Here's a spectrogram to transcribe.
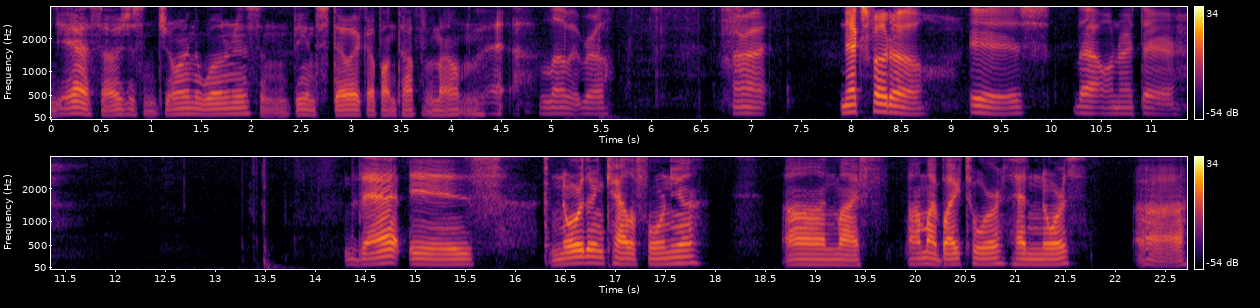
yeah, so I was just enjoying the wilderness and being stoic up on top of a mountain. Love it, bro. All right. Next photo is that one right there. That is Northern California on my on my bike tour heading north. Uh,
